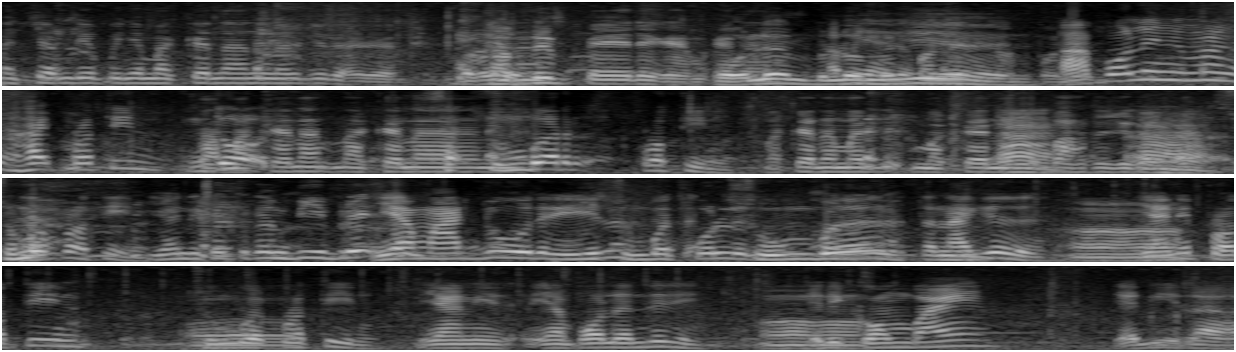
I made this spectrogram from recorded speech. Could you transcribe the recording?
macam dia punya makanan lah juga kan. Tapi pair dia kan. makanan. pollen belum lagi kan. Ah, pollen memang high protein Tak, untuk makanan makanan sumber protein. makanan madu, makanan Ah, lebah tu juga ah, kan. Sumber protein. Yang dikatakan bee bread Yang madu tadi sumber sumber tenaga. Ah. Yang ni protein, sumber protein. Yang ni yang pollen tadi. Oh. Jadi combine jadilah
